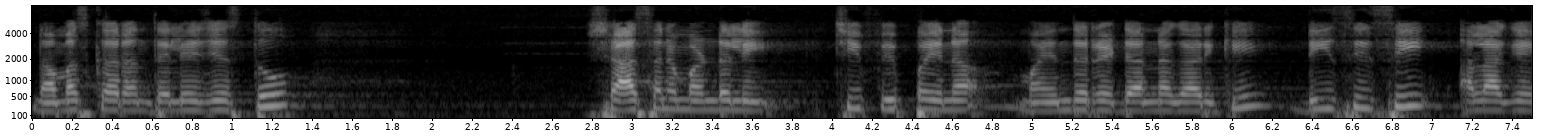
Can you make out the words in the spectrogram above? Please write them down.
నమస్కారం తెలియజేస్తూ శాసన మండలి చీఫ్ విప్ అయిన మహేందర్ రెడ్డి అన్న గారికి డీసీసీ అలాగే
